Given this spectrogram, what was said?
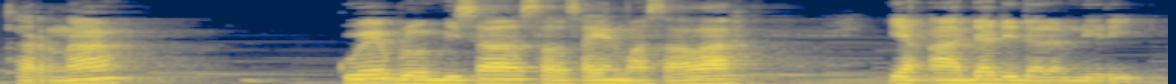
karena gue belum bisa selesaiin masalah yang ada di dalam diri.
